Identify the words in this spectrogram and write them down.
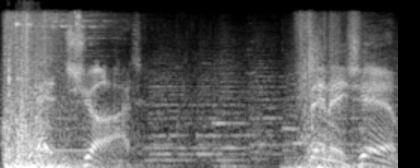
Headshot. Finish him.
